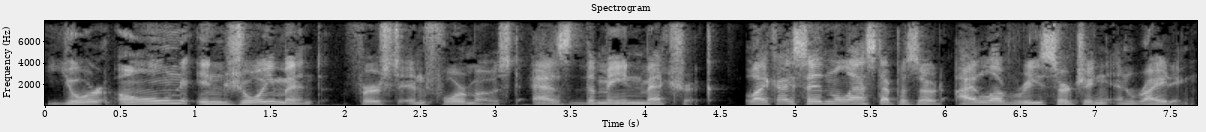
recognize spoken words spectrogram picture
your own enjoyment first and foremost as the main metric. Like I said in the last episode, I love researching and writing.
